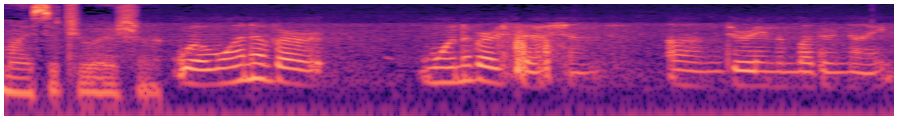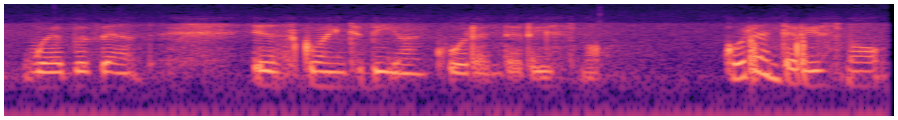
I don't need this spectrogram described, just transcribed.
my situation? Well, one of our one of our sessions um, during the Mother Night web event is going to be on curanderismo. Curanderismo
